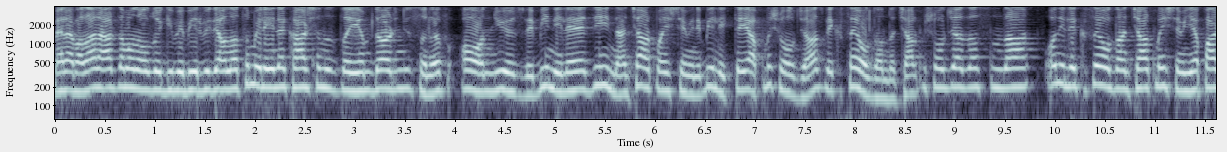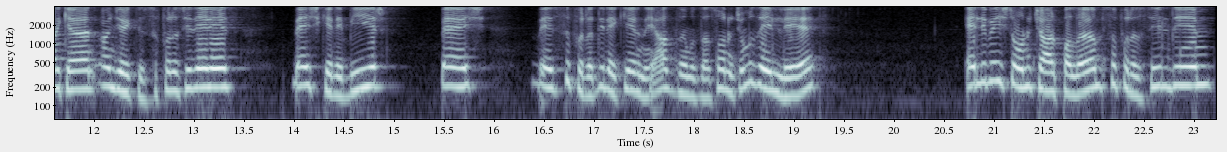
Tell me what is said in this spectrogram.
Merhabalar her zaman olduğu gibi bir video anlatımı ile yine karşınızdayım. 4. sınıf 10, 100 ve 1000 ile zihinden çarpma işlemini birlikte yapmış olacağız ve kısa yoldan da çarpmış olacağız aslında. 10 ile kısa yoldan çarpma işlemi yaparken öncelikle sıfırı sileriz. 5 kere 1, 5 ve sıfırı direkt yerine yazdığımızda sonucumuz 50. 55 ile 10'u çarpalım. Sıfırı sildim.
